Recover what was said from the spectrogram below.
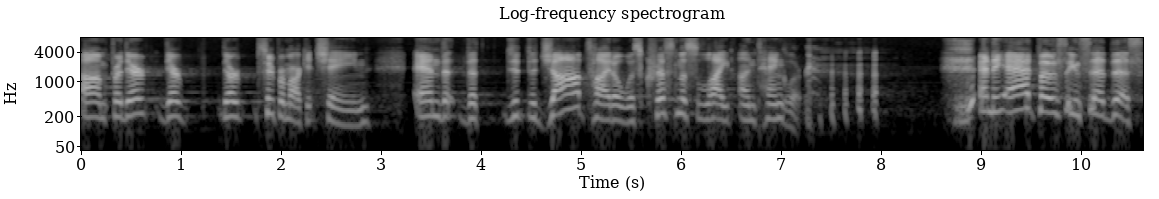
um, for their, their, their supermarket chain. And the, the, the job title was Christmas Light Untangler. and the ad posting said this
